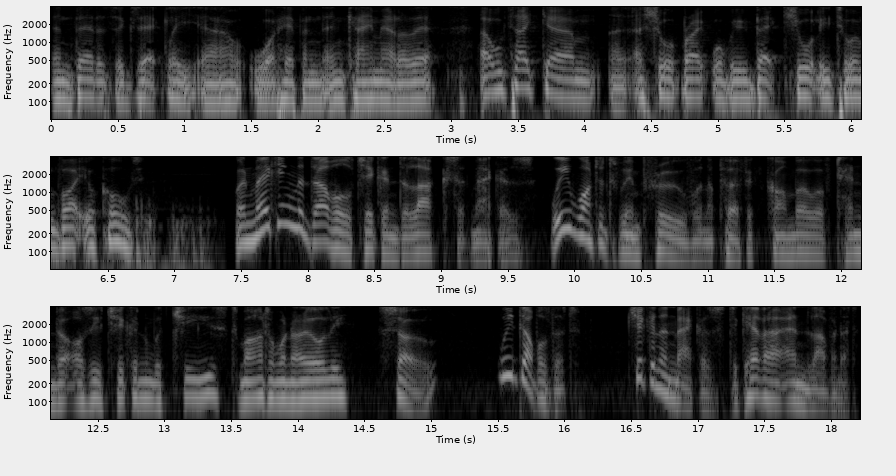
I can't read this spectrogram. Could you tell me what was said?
and that is exactly uh, what happened and came out of that. Uh, we'll take um, a, a short break. We'll be back shortly to invite your calls. When making the double chicken deluxe at Macca's, we wanted to improve on the perfect combo of tender Aussie chicken with cheese, tomato, and aioli. So, we doubled it. Chicken and Macca's together and loving it.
